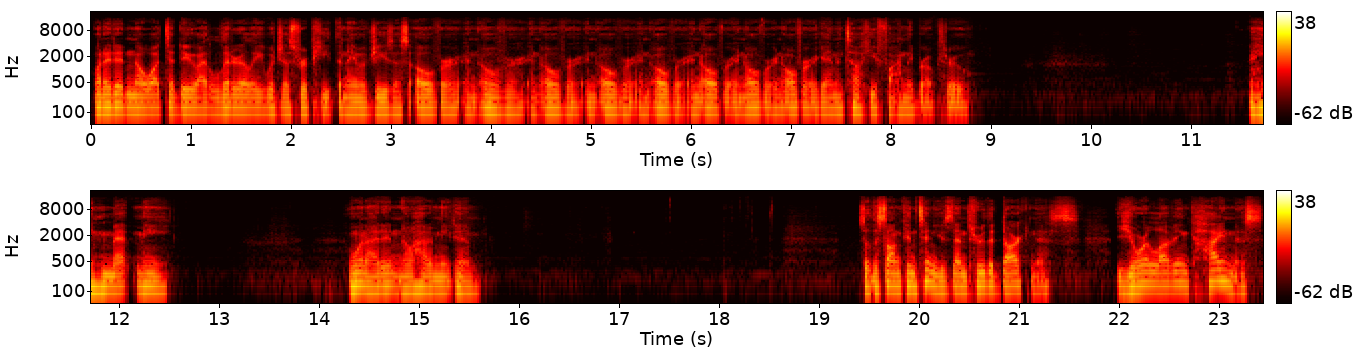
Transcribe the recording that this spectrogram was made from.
when I didn't know what to do, I literally would just repeat the name of Jesus over and over and over and over and over and over and over and over again until he finally broke through. And he met me when I didn't know how to meet him. So the song continues Then through the darkness, your loving kindness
